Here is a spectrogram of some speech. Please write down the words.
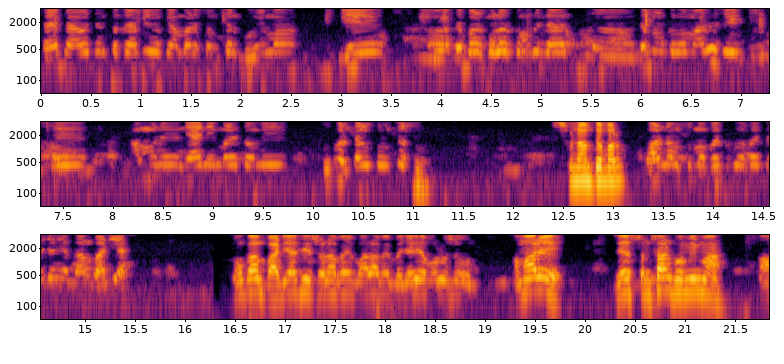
સાહેબને આવેદન પત્ર આપ્યું કે અમારે સ્મશાન ભૂમિમાં જે દબાણ સોલર કંપની દ્વારા દબાણ કરવામાં આવ્યું છે તે અમને ન્યાય નહીં મળે તો અમે ભૂખ હડતાલ ઉપર ઉતરશું. શું નામ તમારું? મારું નામ સુમાભાઈ ભગવાભાઈ બજણિયા ગામ ભાડિયા. હું ગામ ભાડિયાથી સોનાભાઈ માલાભાઈ બજણિયા બોલું છું. અમારે જે સ્મશાન ભૂમિમાં અ,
